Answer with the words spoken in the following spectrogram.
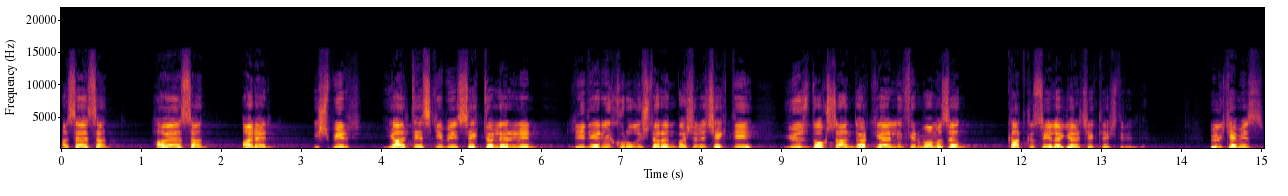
Aselsan, Havelsan, Anel, İşbir, Yaltes gibi sektörlerinin lideri kuruluşların başını çektiği 194 yerli firmamızın katkısıyla gerçekleştirildi. Ülkemiz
